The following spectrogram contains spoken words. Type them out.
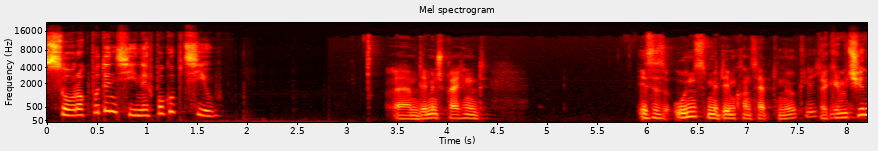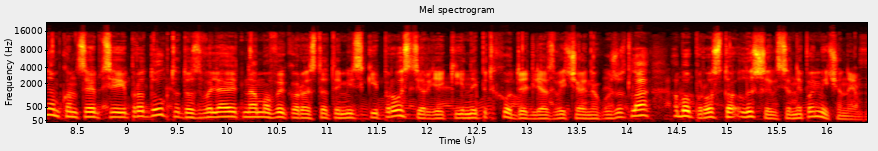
40 потенційних покупців. Ähm, dementsprechend Таким чином, концепція і продукт дозволяють нам використати міський простір, який не підходить для звичайного житла або просто лишився непоміченим.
